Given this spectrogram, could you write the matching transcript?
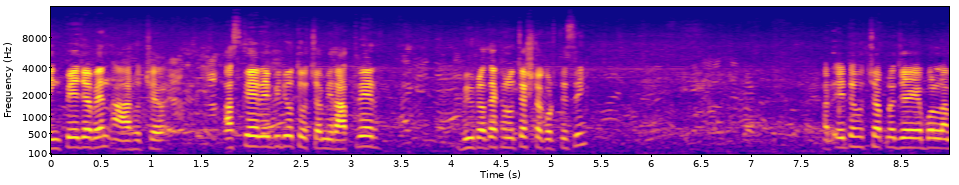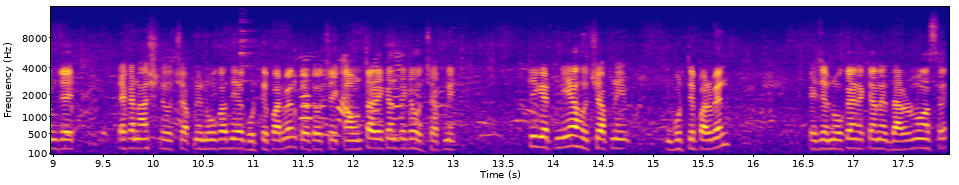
লিঙ্ক পেয়ে যাবেন। আর হচ্ছে আজকের এই ভিডিওতে হচ্ছে আমি রাত্রের ভিউটা দেখানোর চেষ্টা করতেছি। আর এটা হচ্ছে আপনার যে বললাম যে এখানে আসলে হচ্ছে আপনি নৌকা দিয়ে ঘুরতে পারবেন। তো এটা হচ্ছে কাউন্টার এখান থেকে হচ্ছে আপনি টিকিট নিয়ে হচ্ছে আপনি ঘুরতে পারবেন। এই যে নৌকা এখানে দাঁড়ানো আছে।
